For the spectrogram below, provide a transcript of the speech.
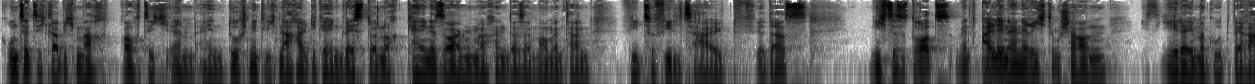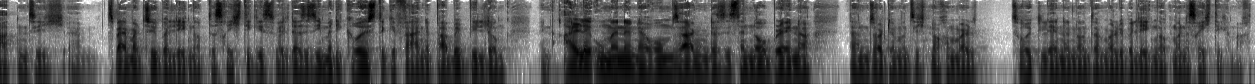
Grundsätzlich, glaube ich, macht, braucht sich ähm, ein durchschnittlich nachhaltiger Investor noch keine Sorgen machen, dass er momentan viel zu viel zahlt für das. Nichtsdestotrotz, wenn alle in eine Richtung schauen, ist jeder immer gut beraten, sich ähm, zweimal zu überlegen, ob das richtig ist, weil das ist immer die größte Gefahr, eine Bubblebildung. Wenn alle um einen herum sagen, das ist ein No-Brainer, dann sollte man sich noch einmal zurücklehnen und einmal überlegen, ob man das Richtige macht.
